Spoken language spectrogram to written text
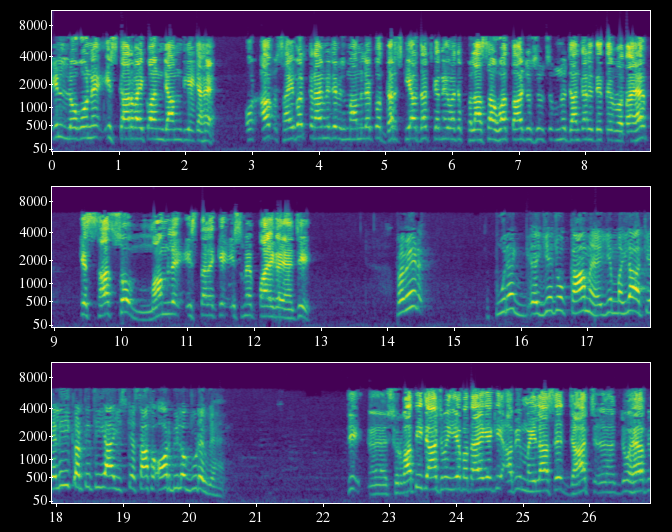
इन लोगों ने इस कार्रवाई को अंजाम दिया है। और अब साइबर क्राइम ने जब इस मामले को दर्ज किया, दर्ज करने के बाद जब खुलासा हुआ तो आज उसे उन्होंने जानकारी देते हुए बताया है कि 700 मामले इस तरह के इसमें पाए गए हैं। जी। प्रवीण पूरे ये जो काम है ये महिला अकेली ही करती थी या इसके साथ और भी लोग जुड़े हुए हैं? जी शुरुआती जाँच में यह बताया गया कि अभी महिला से जाँच जो है अभी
